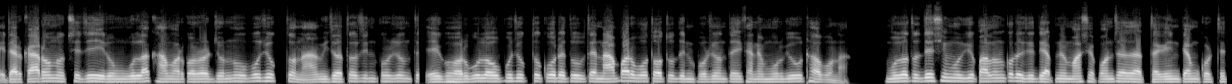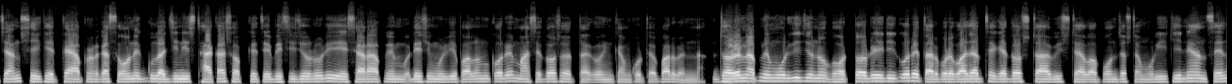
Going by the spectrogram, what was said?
এটার কারণ হচ্ছে যে এই রুমগুলা খামার করার জন্য উপযুক্ত না। আমি যতদিন পর্যন্ত এই ঘরগুলো উপযুক্ত করে তুলতে না পারব, ততদিন পর্যন্ত এখানে মুরগি উঠাবো না। মূলত দেশি মুরগি পালন করে যদি আপনি মাসে পঞ্চাশ হাজার টাকা ইনকাম করতে চান, সেই ক্ষেত্রে আপনার কাছে অনেকগুলা জিনিস থাকা সবচেয়ে বেশি জরুরি। এছাড়া আপনি দেশি মুরগি পালন করে মাসে দশ হাজার টাকা ইনকাম করতে পারবেন না। ধরেন আপনি মুরগির জন্য ঘরটা রেডি করে তারপরে বাজার থেকে দশটা, বিশটা বা পঞ্চাশটা মুরগি কিনে আনছেন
